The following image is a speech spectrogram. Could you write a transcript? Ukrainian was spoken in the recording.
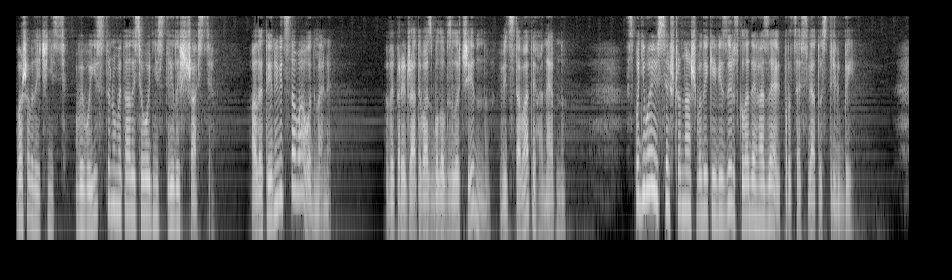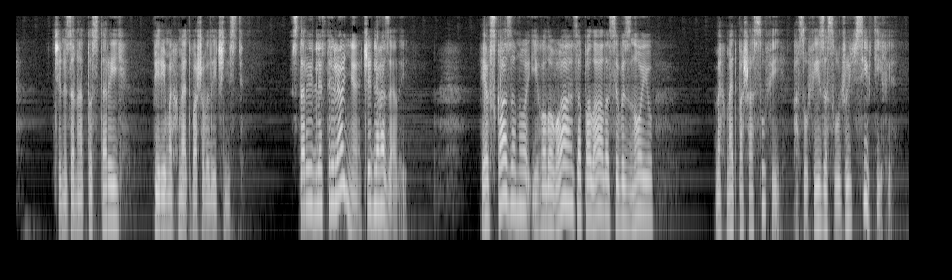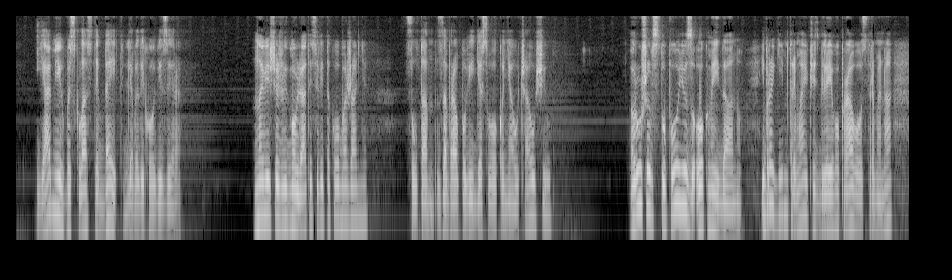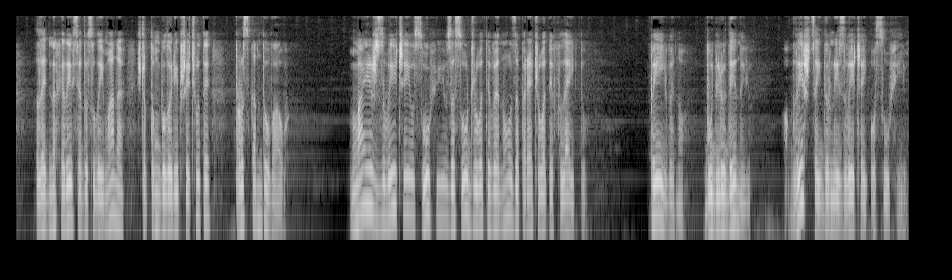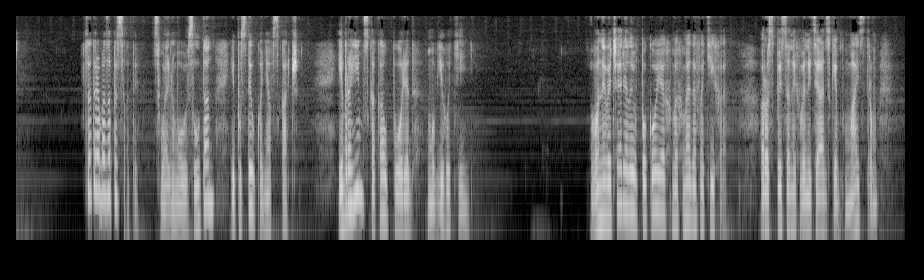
Ваша величність, ви воістину метали сьогодні стріли щастя, але ти не відставав від мене. Випереджати вас було б злочинно, відставати ганебно. Сподіваюся, що наш Великий візир складе газель про це свято стрільби. Чи не занадто старий пірі Мехмед, ваша величність? Старий для стріляння чи для газелей? Як сказано, і голова запалала сивизною. Мехмед Паша Суфій, а Суфій засуджують всі втіхи. Я міг би скласти бейт для Великого візира. Навіщо ж відмовлятися від такого бажання? Султан забрав повіддя свого коня у чаушів, рушив ступою з ок Мейдану. Ібрагім, тримаючись біля його правого стремена, ледь нахилився до сулеймана, щоб тому було ліпше чути, проскандував. Маєш звичаю суфію засуджувати вино, заперечувати флейту. Пий вино, будь людиною, облиш цей дурний звичай о суфію. Це треба записати, свально мовив султан і пустив коня вскач. Ібрагім скакав поряд, мов його тінь. Вони вечеряли в покоях Мехмеда Фатіха, розписаних венеціанським майстром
